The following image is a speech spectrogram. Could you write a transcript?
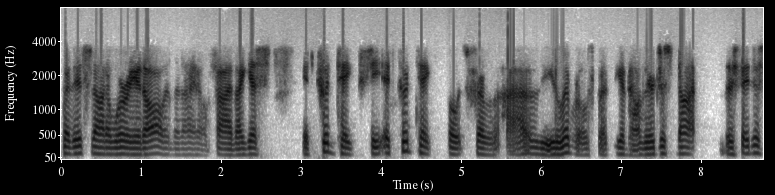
but it's not a worry at all in the 905. I guess it could take it could take votes from uh, the Liberals, but you know they're just not. They're, they just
